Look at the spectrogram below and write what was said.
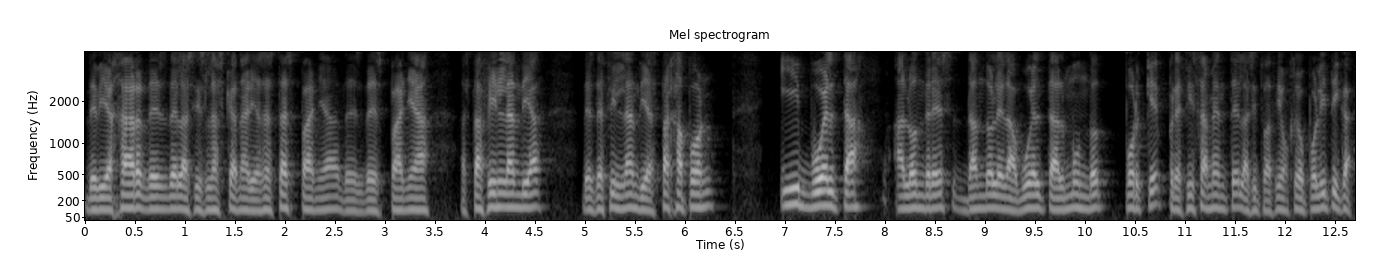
de viajar desde las Islas Canarias hasta España, desde España hasta Finlandia, desde Finlandia hasta Japón y vuelta a Londres dándole la vuelta al mundo porque precisamente la situación geopolítica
